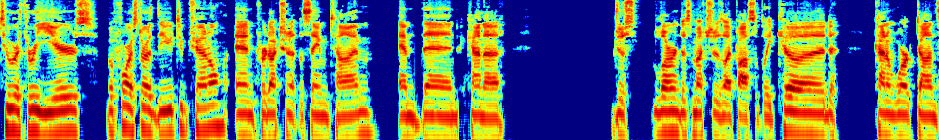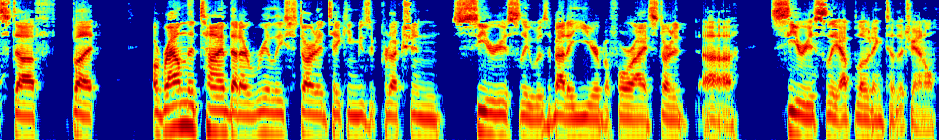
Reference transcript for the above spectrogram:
two or three years before I started the YouTube channel and production at the same time, and then kind of just learned as much as I possibly could. kind of worked on stuff. But around the time that I really started taking music production seriously was about a year before I started uh, seriously uploading to the channel.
